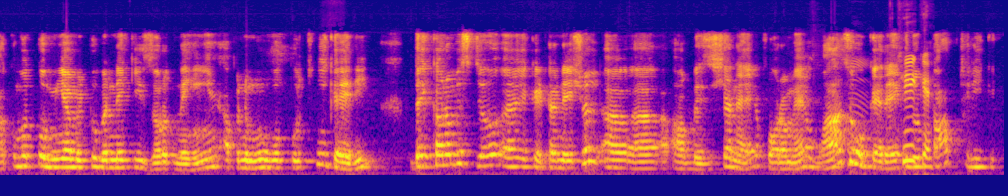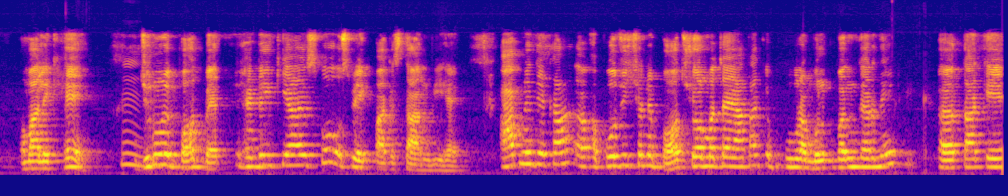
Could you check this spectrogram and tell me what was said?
हुकूमत को मियाँ मिट्टू बनने की ज़रूरत नहीं है। अपने मुँह वो कुछ नहीं कह रही। द इकोनॉमिस्ट जो एक इंटरनेशनल ऑर्गेनाइजेशन है फोरम है वहाँ से वो हम्म, कह रहे हैं कि जो टॉप थ्री के ममालिक है हम्म। जिन्होंने बहुत बेहतर हैंडल किया इसको उसमें एक पाकिस्तान भी है। आपने देखा अपोजिशन ने बहुत शोर मचाया था कि पूरा मुल्क बंद कर दें ताकि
